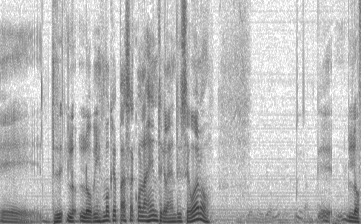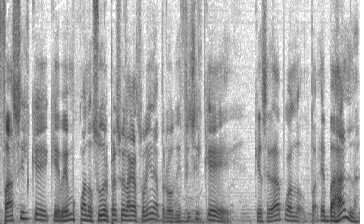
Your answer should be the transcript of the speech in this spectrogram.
eh, lo, mismo que pasa con la gente, que la gente dice, bueno, eh, lo fácil que, vemos cuando sube el precio de la gasolina, pero lo difícil que, se da cuando es bajarla.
